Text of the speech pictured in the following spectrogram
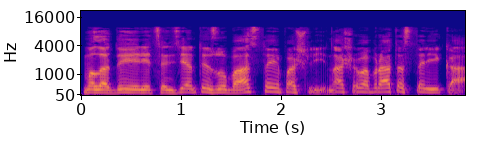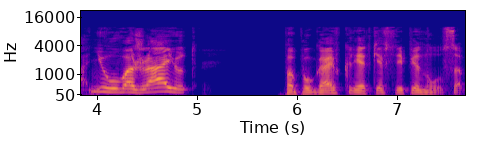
Молодые рецензенты зубастые пошли, нашего брата-старика не уважают». Попугай в клетке встрепенулся.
